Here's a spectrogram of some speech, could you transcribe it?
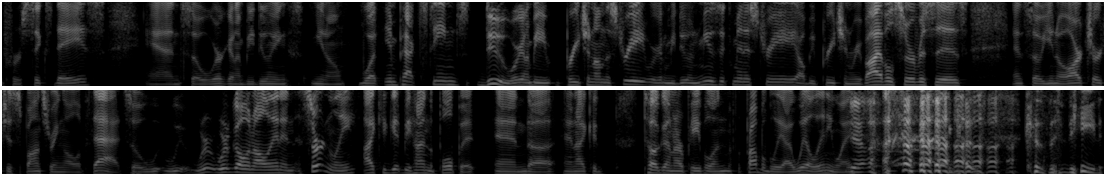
for six days. And so we're going to be doing, you know, what impact teams do. We're going to be preaching on the street. We're going to be doing music ministry. I'll be preaching revival services, and so you know, our church is sponsoring all of that. So we, we're we're going all in, and certainly I could get behind the pulpit and uh, and I could tug on our people, and probably I will anyway Yeah. because the need,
